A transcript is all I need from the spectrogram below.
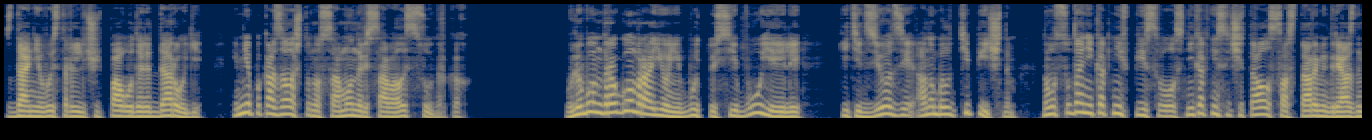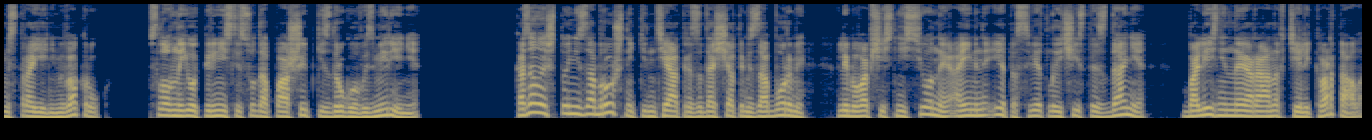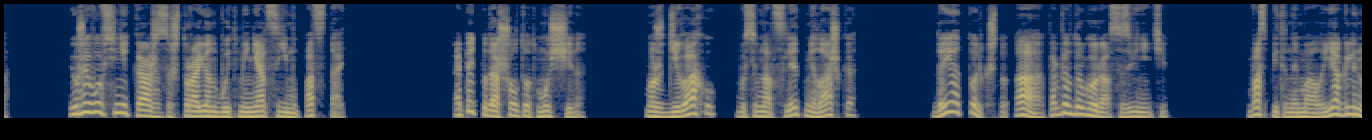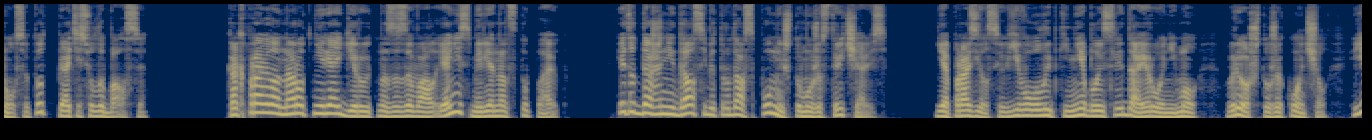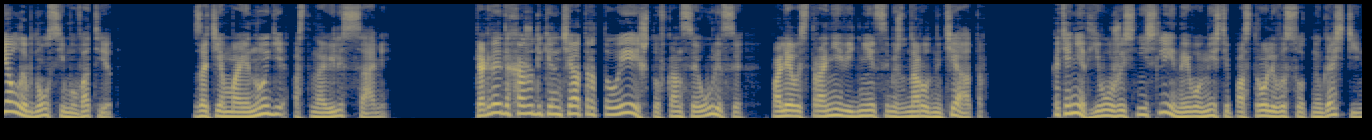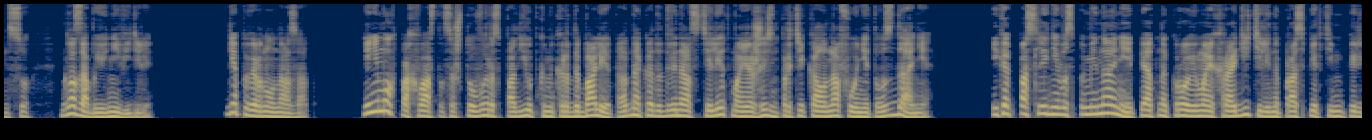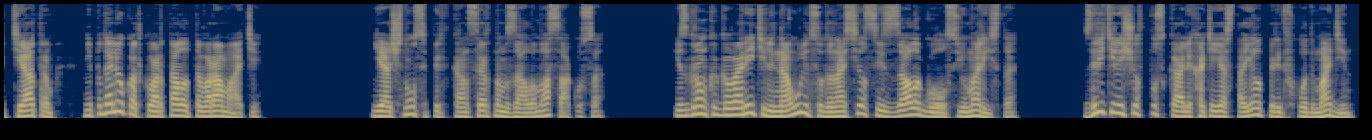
Здание выстроили чуть поодаль от дороги, и мне показалось, что оно само нарисовалось в сумерках. В любом другом районе, будь то Сибуя или Китидзёдзи, оно было типичным, но вот сюда никак не вписывалось, никак не сочеталось со старыми грязными строениями вокруг. Словно его перенесли сюда по ошибке из другого измерения. Казалось, что не заброшенные кинотеатры за дощатыми заборами либо вообще снесенное, а именно это светлое и чистое здание, болезненная рана в теле квартала. И уже вовсе не кажется, что район будет меняться ему под стать. Опять подошел тот мужчина. Может, деваху? 18 лет, милашка? Да я только что. А, тогда в другой раз, извините. Воспитанный малый, я оглянулся, тот пятясь улыбался. Как правило, народ не реагирует на зазывал, и они смиренно отступают. Этот даже не дал себе труда вспомнить, что мы уже встречались. Я поразился, в его улыбке не было и следа иронии, мол, врешь, что уже кончил, и я улыбнулся ему в ответ. Затем мои ноги остановились сами. Когда я дохожу до кинотеатра Тоэй, что в конце улицы, по левой стороне виднеется Международный театр. Хотя нет, его уже снесли, и на его месте построили высотную гостиницу. Глаза бы ее не видели. Я повернул назад. Я не мог похвастаться, что вырос под юбками кардебалета, однако до 12 лет моя жизнь протекала на фоне этого здания. И как последнее воспоминание, пятна крови моих родителей на проспекте перед театром неподалеку от квартала Таварамати. Я очнулся перед концертным залом Асакуса. Из громкоговорителей на улицу доносился из зала голос юмориста. Зрители еще впускали, хотя я стоял перед входом один.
